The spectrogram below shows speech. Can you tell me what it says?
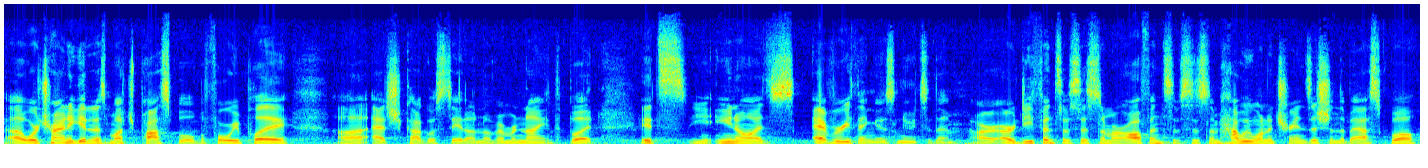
Uh, we're trying to get in as much possible before we play uh, at Chicago State on November 9th. But it's you know it's everything is new to them. Our, our defensive system, our offensive system, how we want to transition the basketball,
